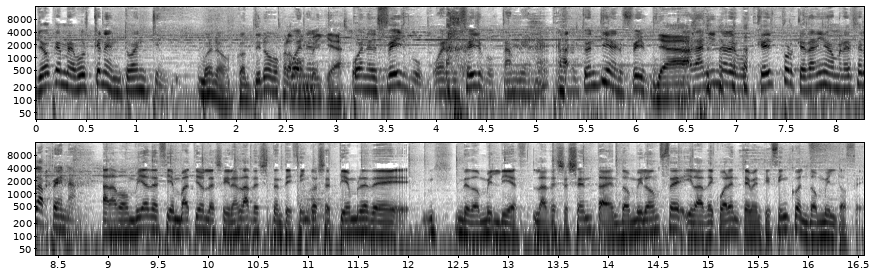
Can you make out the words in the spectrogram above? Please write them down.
Yo que me busquen en Twenty. Bueno, continuamos con O las en, el, bombillas. o en el Facebook, o en el Facebook también, ¿eh? En el y en el Facebook. Ya. A Dani no le busquéis porque Dani no merece la pena. A la bombilla de 100 vatios le seguirán las de 75 en septiembre de, de 2010, las de 60 en 2011 y las de 40 y 25 en 2012.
